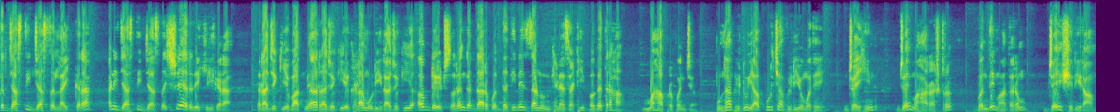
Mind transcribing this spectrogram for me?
तर जास्तीत जास्त लाईक करा आणि जास्तीत जास्त शेअर देखील करा. राजकीय बातम्या राजकीय घडामोडी राजकीय अपडेट्स रंगतदार पद्धतीने जाणून घेण्यासाठी बघत रहा महाप्रपंच. पुन्हा भेटूया पुढच्या व्हिडिओमध्ये जय हिंद जय महाराष्ट्र वंदे मातरम जय श्रीराम.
